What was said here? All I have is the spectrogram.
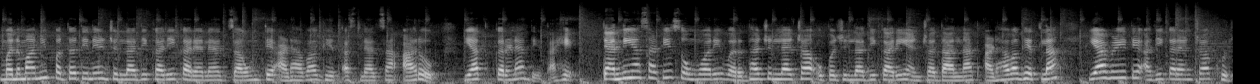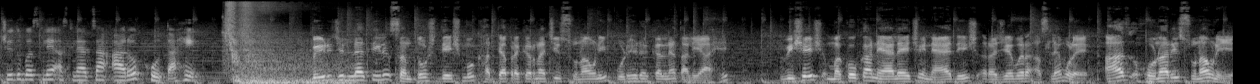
मनमानी पद्धतीने जिल्हाधिकारी कार्यालयात जाऊन ते आढावा घेत असल्याचा आरोप यात करण्यात येत आहे. त्यांनी यासाठी सोमवारी वर्धा जिल्ह्याच्या उपजिल्हाधिकारी यांच्या दालनात आढावा घेतला. यावेळी ते अधिकाऱ्यांच्या खुर्चीत बसले असल्याचा आरोप होत आहे. बीड जिल्ह्यातील संतोष देशमुख हत्या प्रकरणाची सुनावणी पुढे ढकलण्यात आली आहे. विशेष मकोका न्यायालयाचे न्यायाधीश रजेवर असल्यामुळे आज होणारी सुनावणी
